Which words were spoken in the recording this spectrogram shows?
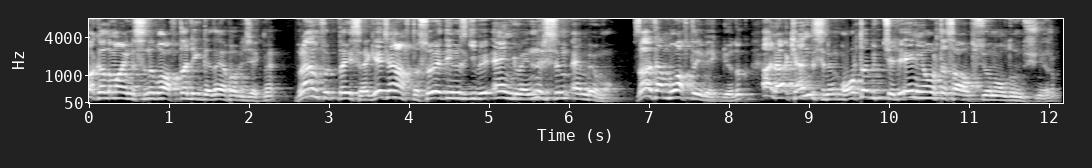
Bakalım aynısını bu hafta ligde de yapabilecek mi? Brentford'da ise geçen hafta söylediğimiz gibi en güvenilir isim Mbeumo. Zaten bu haftayı bekliyorduk. Hala kendisinin orta bütçeli en iyi orta saha opsiyonu olduğunu düşünüyorum.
